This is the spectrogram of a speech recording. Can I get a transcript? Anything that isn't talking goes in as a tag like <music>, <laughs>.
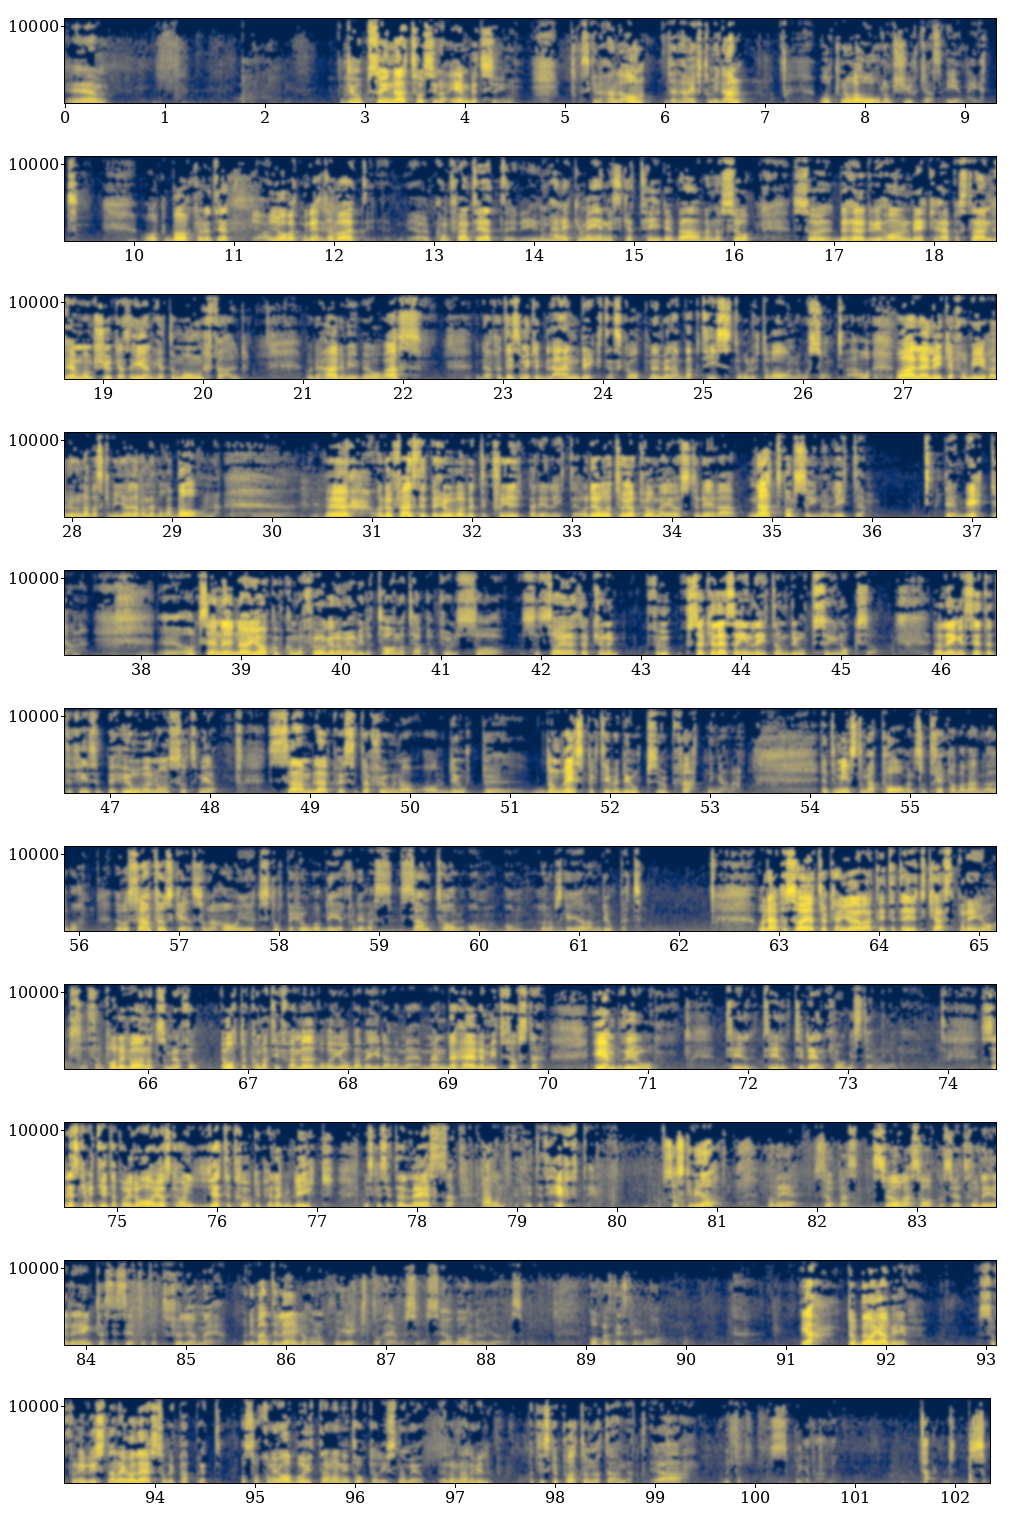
Eh, dopsyn, nattvardssyn och ämbetssyn ska det handla om den här eftermiddagen. Och några ord om kyrkans enhet. Och bakgrunden till att jag har jobbat med detta var att jag kom fram till att i de här ekumeniska tidevarven och så, så behövde vi ha en vecka här på Strandhem om kyrkans enhet och mångfald. Och det hade vi i våras. Därför att det är så mycket blandäktenskap nu mellan baptister och lutheraner och sånt. Va? Och, och alla är lika förvirrade och undrar vad ska vi göra med våra barn? Uh, och då fanns det ett behov av att fördjupa det lite. Och då tog jag på mig att studera nattvardssynen lite den veckan. Uh, och sen nu när Jakob kom och frågade om jag ville ta något här på Puls så, så sa jag att jag kunde försöka läsa in lite om dopsyn också. Jag har länge sett att det finns ett behov av någon sorts mer samlad presentation av, av dop, eh, de respektive dopsuppfattningarna. Inte minst de här paren som träffar varandra över, över samfundsgränserna har ju ett stort behov av det för deras samtal om, om hur de ska göra med dopet. Och därför sa jag att jag kan göra ett litet utkast på det också. Sen får det vara något som jag får återkomma till framöver och jobba vidare med. Men det här är mitt första embryo till, till, till den frågeställningen. Så det ska vi titta på idag. Jag ska ha en jättetråkig pedagogik. Vi ska sitta och läsa från ett litet häfte. Så ska vi göra. För det är så pass svåra saker så jag tror det är det enklaste sättet att följa med. Och det var inte läge att ha någon projektor här och så, så jag valde att göra så. Hoppas det ska gå. Ja, då börjar vi. Så får ni lyssna när jag läser i pappret. Och så får ni avbryta när ni inte orkar lyssna mer. Eller när ni vill att vi ska prata om något annat. Ja, du får springa fram. Tack. Så.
